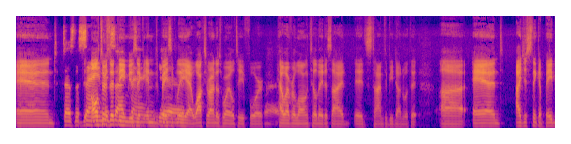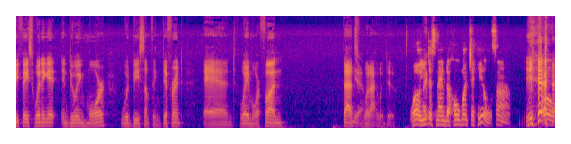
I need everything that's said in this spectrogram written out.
and does the same alters the theme music thing. and Yeah. basically yeah walks around as royalty for Right. however long till they decide it's time to be done with it. Uh, and I just think a babyface winning it and doing more would be something different and way more fun. That's Yeah. what I would do. Whoa, you I- just named a whole bunch of heels, huh? Yeah. Oh,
